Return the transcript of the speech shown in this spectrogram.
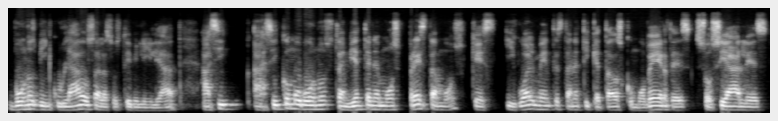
bonos vinculados a la sostenibilidad, así, así como bonos, también tenemos préstamos que igualmente están etiquetados como verdes, sociales,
